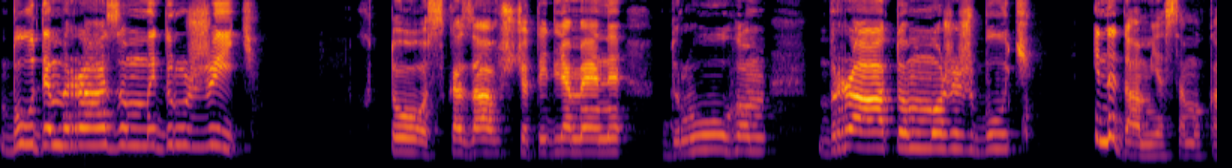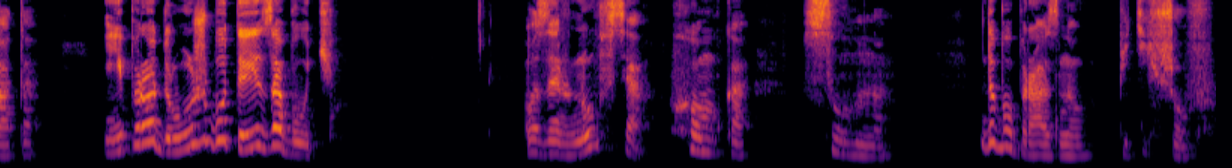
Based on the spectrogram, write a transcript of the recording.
будем разом ми дружить. Хто сказав, що ти для мене другом, братом можеш буть, і не дам я самоката. І про дружбу ти забудь. Озирнувся Хомка сумно, до підійшов.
